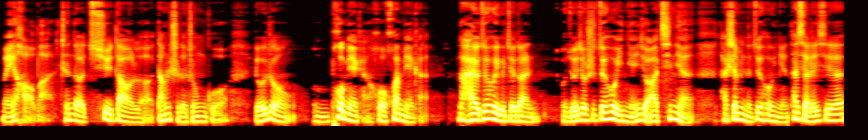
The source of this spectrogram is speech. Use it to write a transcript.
美好吧，真的去到了当时的中国，有一种嗯破灭感或幻灭感。那还有最后一个阶段，我觉得就是最后一年，一九二七年，他生命的最后一年，他写了一些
